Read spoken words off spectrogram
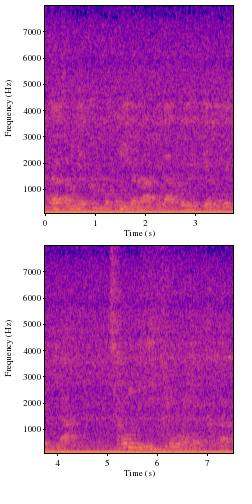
바다 가운데 큰 폭풍이 일어나 배가 거의 깨어지게 된지라 사람들이 두려워하여 각각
